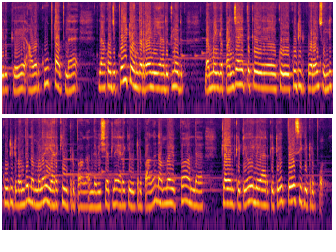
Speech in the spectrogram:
இருக்குது அவர் கூப்பிட்டாப்புல நான் கொஞ்சம் போயிட்டு வந்துடுறேன். நீ அதுக்குள்ளே நம்ம இங்கே பஞ்சாயத்துக்கு கூ- போகிறேன்னு சொல்லி கூட்டிகிட்டு வந்து நம்மளை இறக்கி விட்டுருப்பாங்க. அந்த விஷயத்துல இறக்கி விட்டுருப்பாங்க. நம்ம இப்போ அந்த கிளையண்ட்கிட்டேயோ இல்லை யார்கிட்டயோ பேசிக்கிட்டு இருப்போம்.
